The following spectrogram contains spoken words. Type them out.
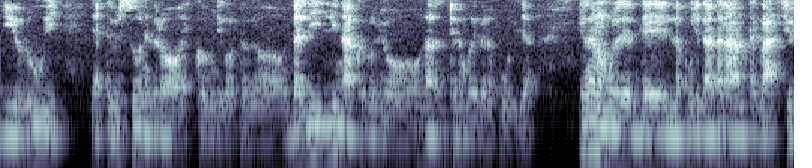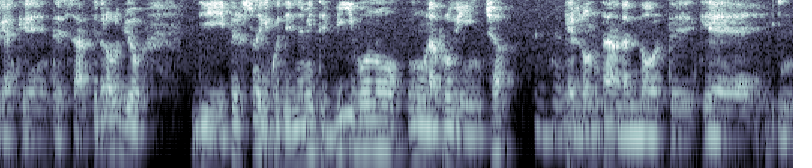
io, lui e altre persone, però ecco, mi ricordo che da lì, lì nacque proprio la- c'è l'amore per la Puglia che non è un amore de- della Puglia, della Taranta classico, che è anche interessante, però proprio di persone che quotidianamente vivono una provincia che è lontana dal nord, che è in-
